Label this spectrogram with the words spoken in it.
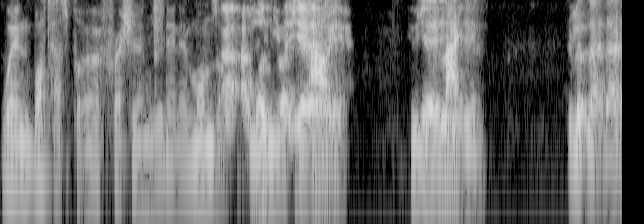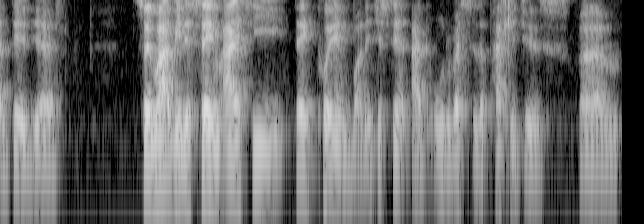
when Bottas put a fresher engine in in Monza. Uh, and he was just yeah, out yeah. here. He was Yeah, just lightning. It looked like that. It did, yeah. So it might be the same IC they put in, but they just didn't add all the rest of the packages um,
